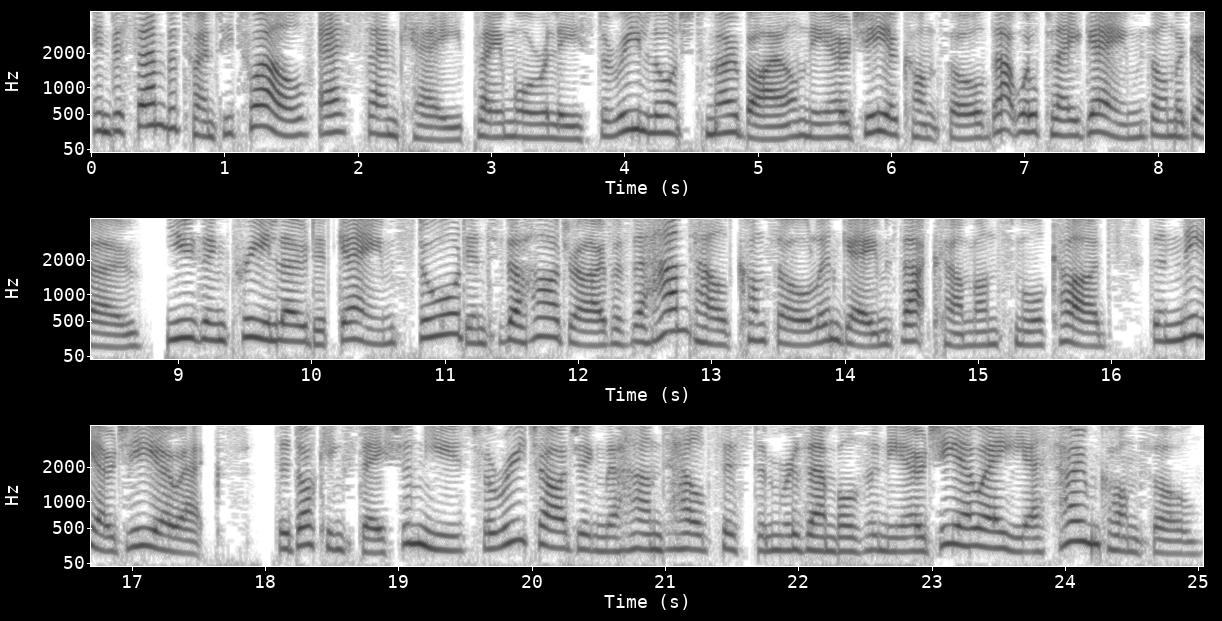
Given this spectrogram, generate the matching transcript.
In December 2012, SNK Playmore released a relaunched mobile Neo Geo console that will play games on the go, using preloaded games stored into the hard drive of the handheld console and games that come on small cards. The Neo Geo X the docking station used for recharging the handheld system resembles a Neo Geo AES home console,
